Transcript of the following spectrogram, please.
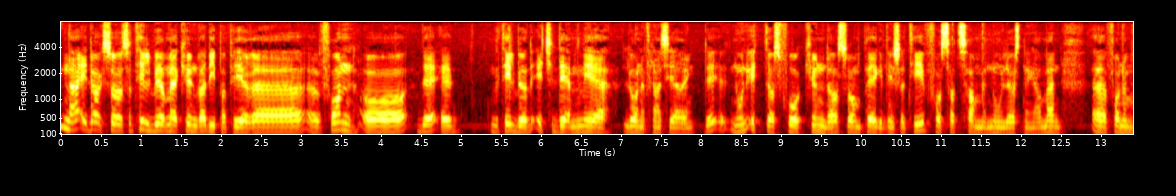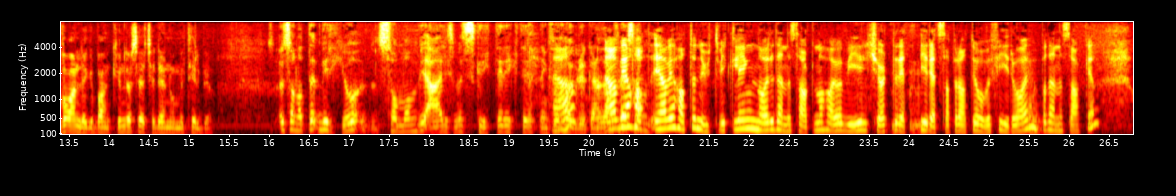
Nei, I dag så, så tilbyr vi kun verdipapirfond. og det er, vi tilbyr ikke det med lånefinansiering. Det er noen ytterst få kunder som på eget initiativ får satt sammen noen løsninger. Men eh, for den vanlige bankkunden så er ikke det noe vi tilbyr. Sånn at det virker jo som om vi er liksom et skritt i riktig retning for Ja. forbrukerne. Ja vi, har hatt, ja, vi har hatt en utvikling når denne saken Nå har jo vi kjørt rett, i rettsapparatet i over fire år på denne saken.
